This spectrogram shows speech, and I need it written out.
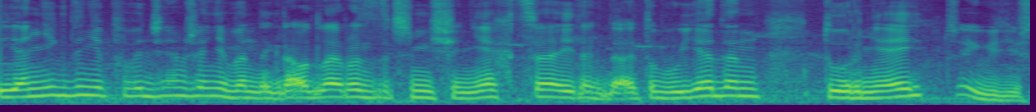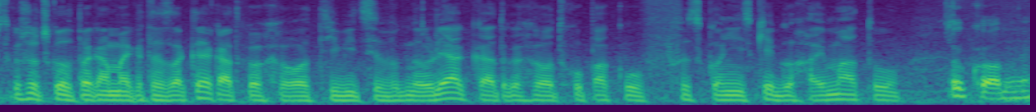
ja nigdy nie powiedziałem, że ja nie będę grał dla reprezentacji, mi się nie chce i tak dalej. To był jeden turniej. Czyli widzisz, troszeczkę od Paramerta Zakera, trochę od Iwicy Wygnorliaka, trochę od chłopaków z konińskiego Hajmatu. Dokładnie.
